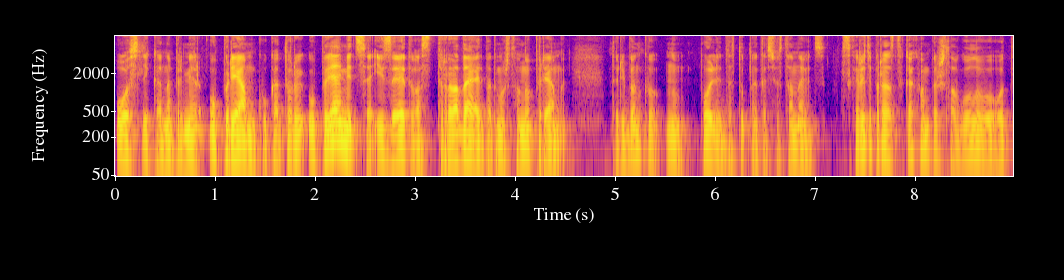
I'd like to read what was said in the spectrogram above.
ослика, например, упрямку, который упрямится и из-за этого страдает, потому что он упрямый, то ребенку ну, более доступно это все становится. Скажите, пожалуйста, как вам пришла в голову вот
